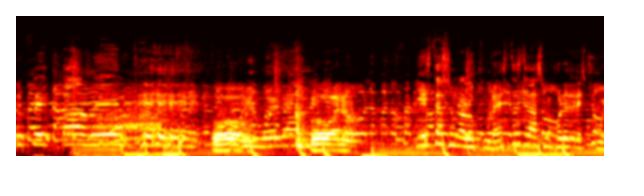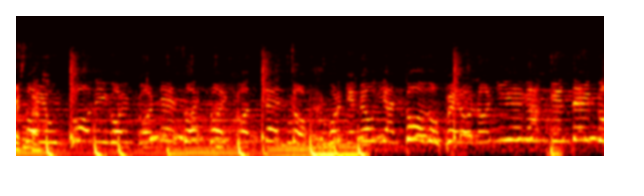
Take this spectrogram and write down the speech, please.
Perfectamente. Oh, Muy buena. muy bueno. Y esta es una locura, esta es de las mejores Yo respuestas. soy un código y con eso estoy contento, porque me odian todos, pero no niegan que tengo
